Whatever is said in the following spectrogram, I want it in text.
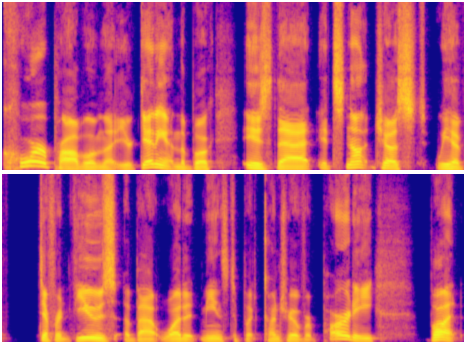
core problem that you're getting at in the book is that it's not just we have different views about what it means to put country over party, but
